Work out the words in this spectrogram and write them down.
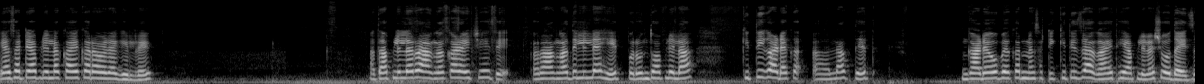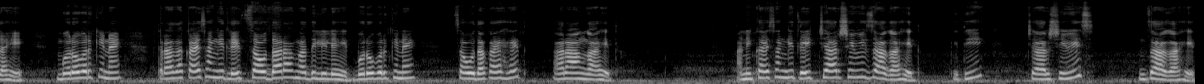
यासाठी आपल्याला काय करावं लागेल रे? आता आपल्याला रांगा काढायच्या आहेत रांगा दिलेल्या आहेत परंतु आपल्याला किती गाड्या का लागतात? गाड्या उभ्या करण्यासाठी किती जागा आहेत हे आपल्याला शोधायचं आहे. बरोबर की नाही? तर आता काय सांगितले चौदा रांगा दिलेल्या आहेत. बरोबर की नाही? चौदा काय आहेत? रांगा आहेत. आणि काय सांगितले चारशे वीस जागा आहेत. किती? चारशे वीस जागा आहेत.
